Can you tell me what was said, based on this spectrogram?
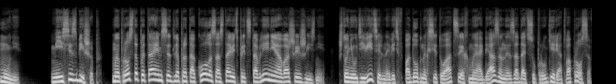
Муни. Миссис Бишоп, мы просто пытаемся для протокола составить представление о вашей жизни. Что неудивительно, ведь в подобных ситуациях мы обязаны задать супруге ряд вопросов.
